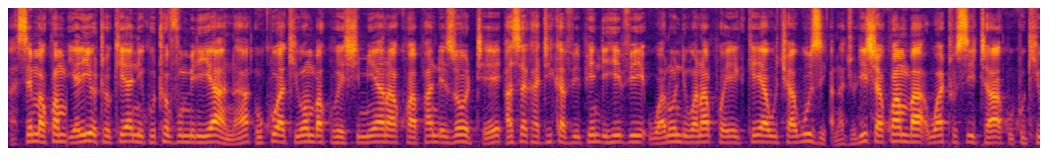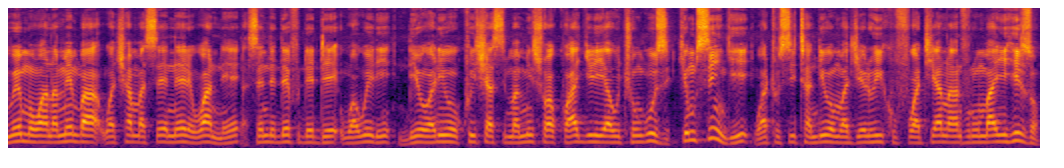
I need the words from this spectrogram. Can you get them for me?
asema kwamba yaliyotokea ni kutovumiliana huku akiomba kuheshimiana kwa pande zote hasa katika vipindi hivi Warundi wanapoelekea uchaguzi. Anajulisha kwamba watu sita kukiwemo wanamemba wa chama CNL wane na CNDD-FDD wawili ndio waliokwisha simamishwa kwa ajili ya uchunguzi. Kimsingi watu sita ndio majeruhi kufuatiana vurumai hizo.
